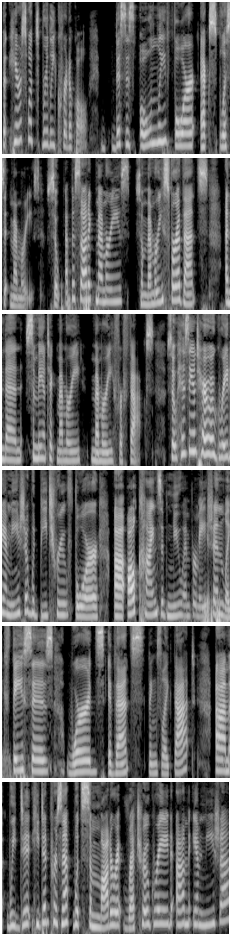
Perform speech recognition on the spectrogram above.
But here's what's really critical this is only for explicit memories. So, episodic memories, so memories for events, and then semantic memory, memory for facts. So his anterograde amnesia would be true for uh, all kinds of new information like faces, words, events, things like that. Um, we did he did present with some moderate retrograde um, amnesia.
